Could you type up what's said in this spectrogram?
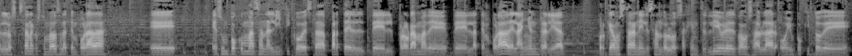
los que están acostumbrados a la temporada, eh, es un poco más analítico esta parte del, programa de, de la temporada, del año en realidad, porque vamos a estar analizando los agentes libres, vamos a hablar hoy un poquito de,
